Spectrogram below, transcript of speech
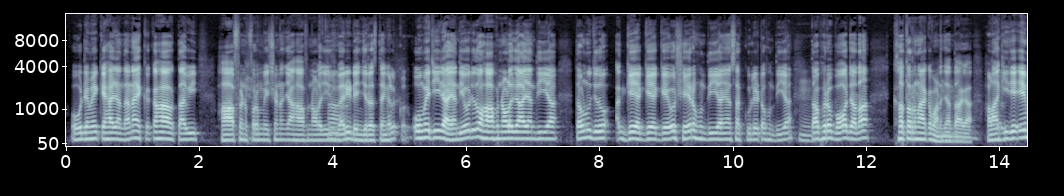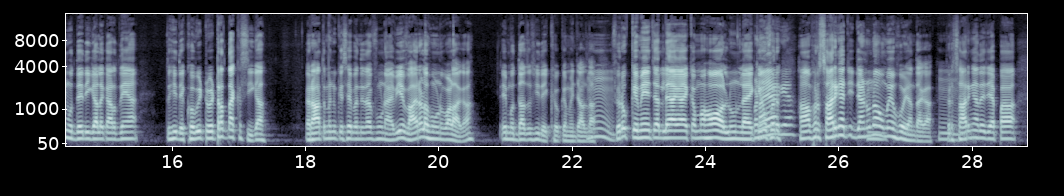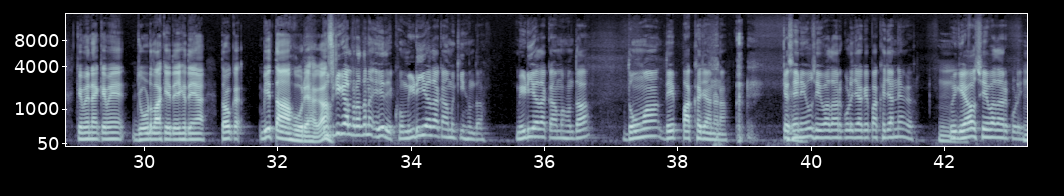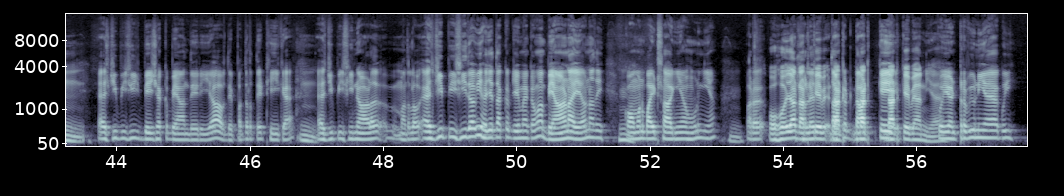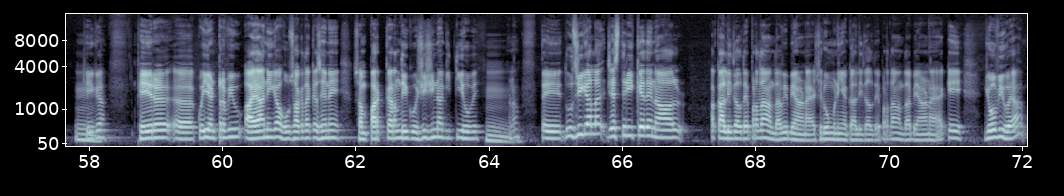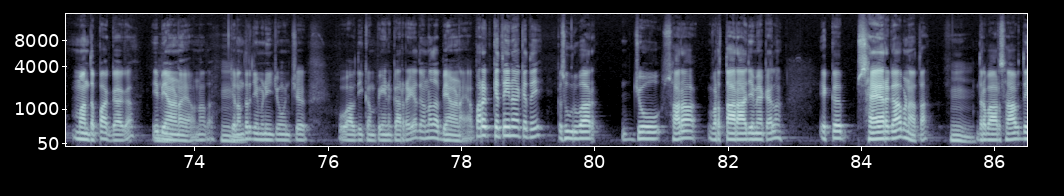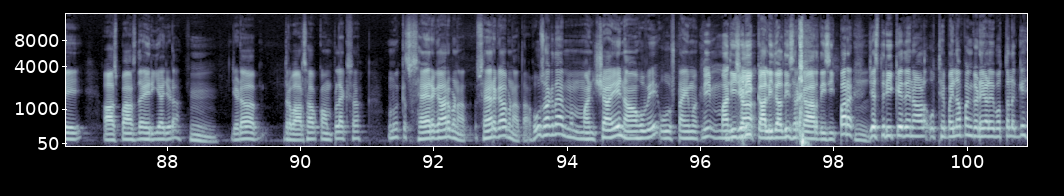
ਉਹ ਜਿਵੇਂ ਕਿਹਾ ਜਾਂਦਾ ਨਾ ਇੱਕ ਕਹਾਵਤ ਆ ਵੀ ਹਾਫ ਇਨਫੋਰਮੇਸ਼ਨ ਜਾਂ half knowledge is very dangerous thing. ਉਵੇਂ ਚੀਜ਼ ਆ ਜਾਂਦੀ। ਉਹ ਜਦੋਂ ਹਾਫ ਨੌਲੇਜ ਆ ਜਾਂਦੀ ਆ ਤਾਂ ਉਹਨੂੰ ਜਦੋਂ ਅੱਗੇ ਅੱਗੇ ਅੱਗੇ ਉਹ ਸ਼ੇਅਰ ਹੁੰਦੀ ਆ ਜਾਂ ਸਰਕੂਲੇਟ ਹੁੰਦੀ ਆ ਤਾਂ ਫਿਰ ਉਹ ਬਹੁਤ ਜ਼ਿਆਦਾ ਖਤਰਨਾਕ ਬਣ ਜਾਂਦਾ ਹੈਗਾ। ਹਾਲਾਂਕਿ ਜੇ ਇਹ ਮੁੱਦੇ ਦੀ ਗੱਲ ਕਰਦੇ ਆ ਤੁਸੀਂ ਦੇਖੋ ਵੀ ਟਵਿੱਟਰ ਤੱਕ ਸੀਗਾ। ਰਾਤ ਮੈਨੂੰ ਕਿਸੇ ਬੰਦੇ ਦਾ ਫੋਨ ਆਇਆ ਵੀ ਇਹ ਵਾਇਰਲ ਹੋਣ ਵਾਲਾ ਹੈਗਾ। ਇਹ ਮੁੱਦਾ ਤੁਸੀਂ ਦੇਖਿਓ ਕਿਵੇਂ ਚੱਲਦਾ। ਫਿਰ ਉਹ ਕਿਵੇਂ ਚੱਲਿਆ ਗਿਆ ਇੱਕ ਮਾਹੌਲ ਨੂੰ ਲੈ ਕੇ ਫਿਰ। ਹਾਂ ਫਿਰ ਸਾਰੀਆਂ ਚੀਜ਼ਾਂ ਨੂੰ ਨਾ ਉਵੇਂ ਹੋ ਜਾਂਦਾਗਾ ਫਿਰ ਸਾਰੀਆਂ ਦੇ ਜੇ ਆਪਾਂ ਕਿਵੇਂ ਨਾ ਕਿਵੇਂ ਜੋੜ ਲਾ ਕੇ ਦੇਖਦੇ ਆ ਤਾਂ ਵੀ ਤਾਂ ਹੋ ਰਿਹਾ ਹੈਗਾ। ਦੂਸਰੀ ਗੱਲ ਰਤਨ ਇਹ ਦੇਖੋ ਮੀਡੀਆ ਦਾ ਕੰਮ ਕੀ ਹੁੰਦਾ? ਮੀਡੀਆ ਦਾ ਕੰਮ ਹੁੰਦਾ ਦੋਵਾਂ ਦੇ ਪੱਖ ਜਾਣਨਾ ਕਿਸੇ ਨੇ ਉਹ ਸੇਵਾਦਾਰ ਕੋਲ ਜਾ ਕੇ ਪੱਖ ਜਾਣਿਆਗਾ ਕੋਈ ਗਿਆ ਉਹ ਸੇਵਾਦਾਰ ਕੋਲੇ। ਐਸਜੀਪੀਸੀ ਬੇਸ਼ੱਕ ਬਿਆਨ ਦੇ ਰਹੀ ਆ ਆਪਦੇ ਪੱਧਰ ਤੇ ਠੀਕ ਹੈ। ਐਸਜੀਪੀਸੀ ਨਾਲ ਮਤਲਬ ਐਸਜੀਪੀਸੀ ਦਾ ਵੀ ਹਜੇ ਤੱਕ ਜੇ ਮੈਂ ਕਹਾਂ ਬਿਆਨ ਆਏ ਆ ਉਹਨਾਂ ਦੇ ਕਾਮਨ ਬਾਈਟਸ ਆ ਗਈਆਂ ਹੋਣਗੀਆਂ ਪਰ ਉਹੋ ਜਿਹਾ ਡਟ ਕੇ ਡਟ ਕੇ- ਡਟ ਕੇ ਬਿਆਨ ਨਹੀਂ ਆਇਆ। ਕੋਈ ਇੰਟਰਵਿਊ ਨਹੀਂ ਆਇਆ ਕੋਈ ਠੀਕ ਆ। ਫਿਰ ਕੋਈ ਇੰਟਰਵਿਊ ਆਇਆ ਨਹੀਂਗਾ ਹੋ ਸਕਦਾ ਕਿਸੇ ਨੇ ਸੰਪਰਕ ਕਰਨ ਦੀ ਕੋਸ਼ਿਸ਼ ਹੀ ਨਾ ਕੀਤੀ ਹੋਵੇ ਹਨਾ। ਤੇ ਦੂਸਰੀ ਗੱਲ ਜਿਸ ਤਰੀਕੇ ਦੇ ਨਾਲ ਅਕਾਲੀ ਦਲ ਦੇ ਪ੍ਰਧਾਨ ਦਾ ਵੀ ਬਿਆਨ ਆਇਆ ਸ਼੍ਰੋਮਣੀ ਅਕਾਲੀ ਦਲ ਦੇ ਪ੍ਰਧਾਨ ਦਾ ਬਿਆਨ ਆਇਆ ਕਿ ਜੋ ਵੀ ਹੋਇਆ ਮੰਦਭਾਗਾ ਹੈਗਾ। ਇਹ ਬਿਆਨ ਆਇਆ ਉਹਨਾਂ ਦਾ। ਜਲੰਧਰ ਜਿਮਣੀ ਚੋਣ ਚ ਉਹ ਆਪਦੀ ਕੰਪੇਨ ਕਰ ਰਹੇ ਆ ਤੇ ਉਹਨਾਂ ਦਾ ਬਿਆਨ ਆਇਆ। ਪਰ ਕਿਤੇ ਨਾ ਕਿਤੇ ਕਸੂਰਵਾਰ ਜੋ ਸਾਰਾ ਵਰਤਾਰਾ ਜੇ ਮੈਂ ਕਹਿ ਲਾਂ ਇੱਕ ਸੈਰਗਾਹ ਬਣਾਤਾ। ਹੂੰ। ਦਰਬਾਰ ਸਾਹਿਬ ਦੇ ਆਸ-ਪਾਸ ਦਾ ਏਰੀਆ ਜਿਹੜਾ ਹੂੰ। ਜਿਹੜਾ ਦਰਬਾਰ ਸਾਹਿਬ ਕੰਪਲੈਕਸ ਆ ਉਹਨੂੰ ਇੱਕ ਸੈਰਗਾਹ ਬਣਾ ਸੈਰਗਾਹ ਬਣਾਤਾ। ਹੋ ਸਕਦਾ ਮਨਸ਼ਾ ਇਹ ਨਾ ਹੋਵੇ ਉਸ ਟਾਈਮ ਦੀ ਜਿਹੜੀ ਅਕਾਲੀ ਦਲ ਦੀ ਸਰਕਾਰ ਦੀ ਸੀ। ਪਰ ਜਿਸ ਤਰੀਕੇ ਦੇ ਨਾਲ ਉੱਥੇ ਪਹਿਲਾਂ ਭੰਗੜੇ ਵਾਲੇ ਬੁੱਤ ਲੱਗੇ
